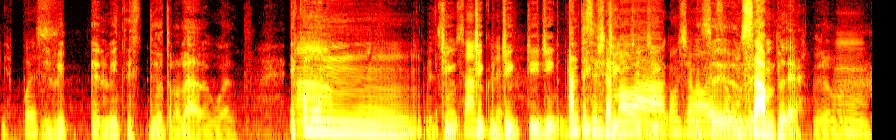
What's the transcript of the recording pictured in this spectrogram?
Después... El beat, el beat es de otro lado igual. Es como Ah. un... Es un chic, sample. chic, chic, chic, Antes se chic, chic, llamaba... chic, ¿Cómo se no llamaba sé eso? Un bueno. Mm,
